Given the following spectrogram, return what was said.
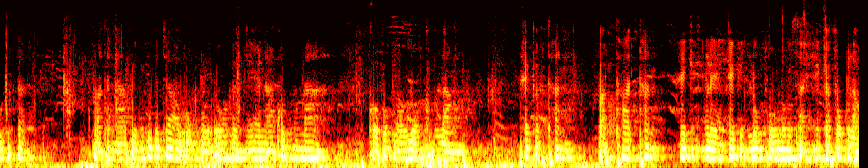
นาเป็นพระโพธิสัตว์ปรารถนาเป็นพระพุทธเจ้าองค์ใดองค์หนึ่งในอนาคตข้างหน้า ขอพวกเรารวมกำลังให้กับท่าน ปรับธาตุท่าน ให้แข็งแรงให้เป็นลมโพลมใสให้กับพวกเรา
